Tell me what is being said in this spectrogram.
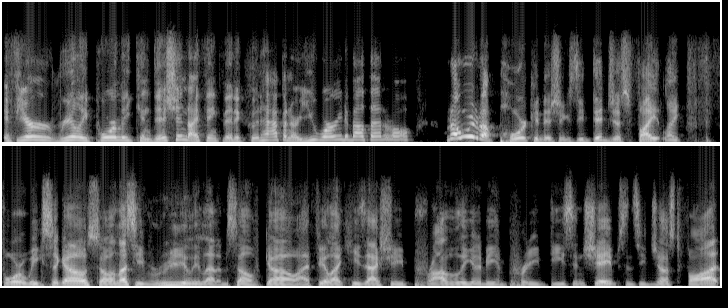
if you're really poorly conditioned, I think that it could happen. Are you worried about that at all? I'm not worried about poor condition because he did just fight like four weeks ago. So unless he really let himself go, I feel like he's actually probably going to be in pretty decent shape since he just fought.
